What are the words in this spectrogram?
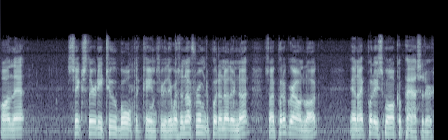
on that 632 bolt that came through. There was enough room to put another nut so I put a ground lug and I put a small capacitor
